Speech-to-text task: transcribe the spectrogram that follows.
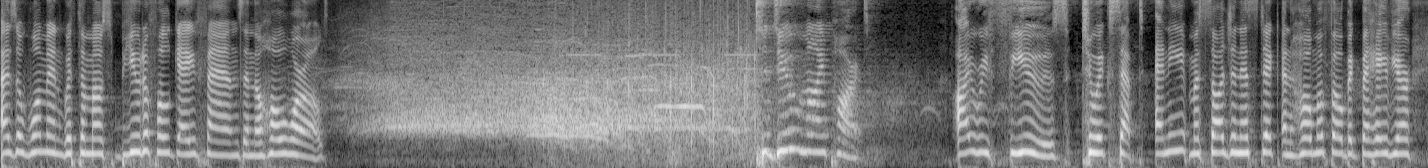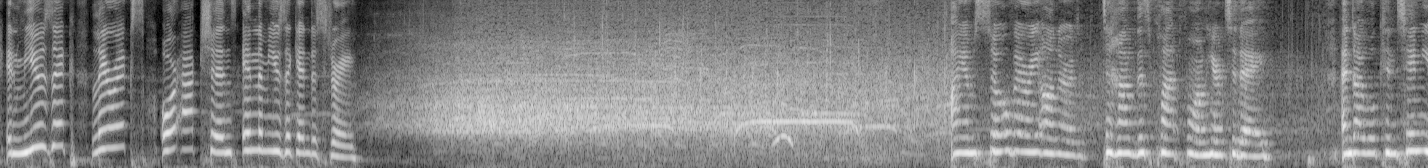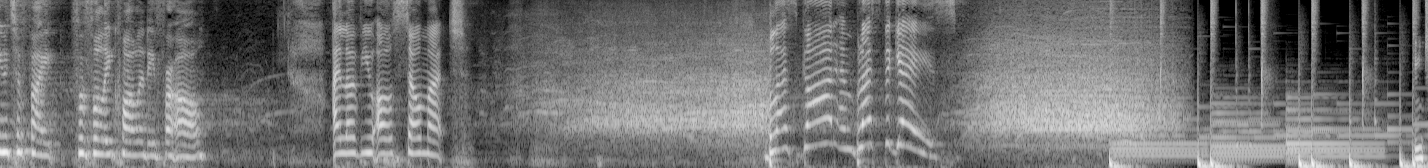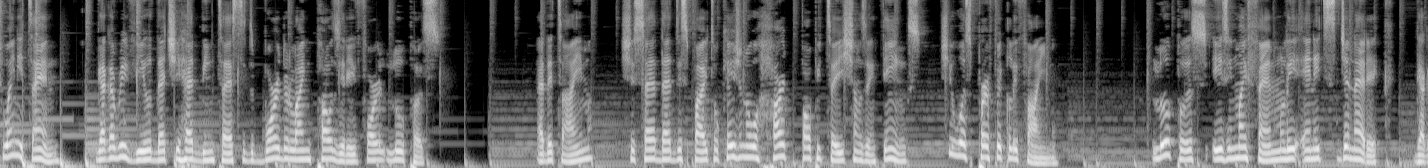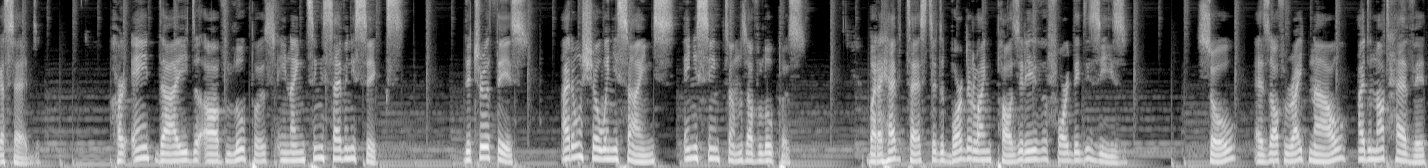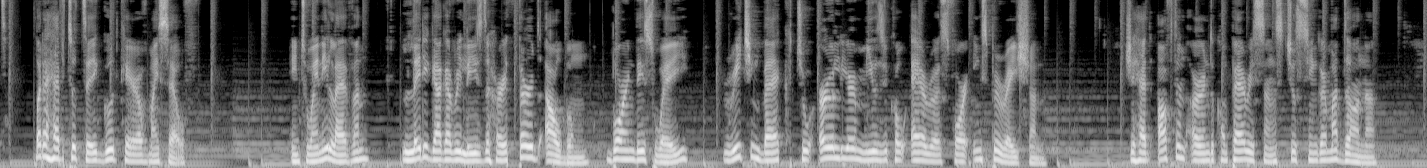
as a woman with the most beautiful gay fans in the whole world, to do my part, I refuse to accept any misogynistic and homophobic behavior in music, lyrics, or actions in the music industry. I am so very honored to have this platform here today, and I will continue to fight for full equality for all. I love you all so much. Bless God and bless the gays. In 2010, Gaga revealed that she had been tested borderline positive for lupus. At the time, she said that despite occasional heart palpitations and things, she was perfectly fine. Lupus is in my family and it's genetic, Gaga said. Her aunt died of lupus in 1976. The truth is, I don't show any signs, any symptoms of lupus, but I have tested borderline positive for the disease. So, as of right now, I do not have it, but I have to take good care of myself. In 2011, Lady Gaga released her third album, Born This Way, reaching back to earlier musical eras for inspiration. She had often earned comparisons to singer Madonna,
